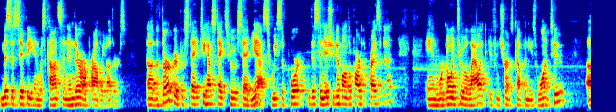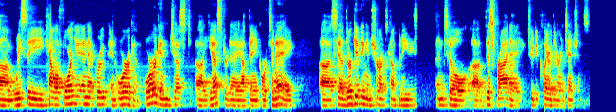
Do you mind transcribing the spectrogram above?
Mississippi, and Wisconsin, and there are probably others. Uh, the third group of states, you have states who have said, yes, we support this initiative on the part of the president, and we're going to allow it if insurance companies want to. Um, we see California in that group and Oregon. Oregon just uh, yesterday, I think, or today, uh, said they're giving insurance companies until uh, this Friday to declare their intentions.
